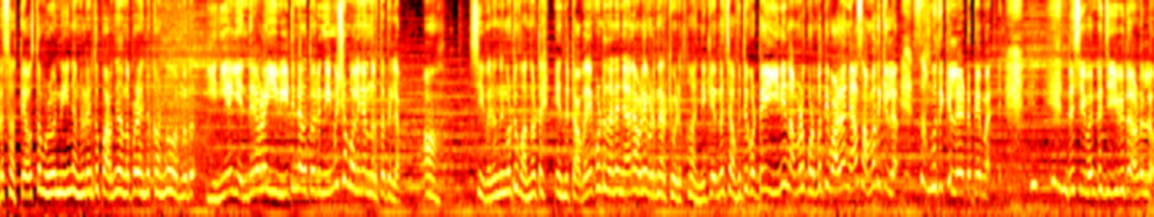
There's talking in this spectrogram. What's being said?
അവളുടെ സത്യാവസ്ഥ മുഴുവൻ നീ ഞങ്ങളുടെ അടുത്ത് പറഞ്ഞു തന്നപ്പോഴാണ് എന്റെ കണ്ണു വന്നത് ഇനിയെ എന്തിനവളെ ഈ വീട്ടിന്റെ അകത്ത് ഒരു നിമിഷം പോലും ഞാൻ നിർത്തത്തില്ല. ആ ശിവനൊന്നും ഇങ്ങോട്ട് വന്നോട്ടെ. എന്നിട്ട് അവനെ കൊണ്ട് തന്നെ ഞാൻ അവളെ ഇവിടെ ഇറക്കി വിടും. എനിക്ക് എന്ന ചവിറ്റ് കൊട്ടെ ഇനി നമ്മുടെ കുടുംബത്തിൽ വാഴാൻ ഞാൻ സമ്മതിക്കില്ല. സമ്മതിക്കില്ല ഏട്ടത്തിയമ്മ. എന്റെ ശിവന്റെ ജീവിതമാണല്ലോ.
